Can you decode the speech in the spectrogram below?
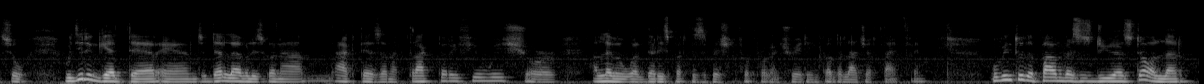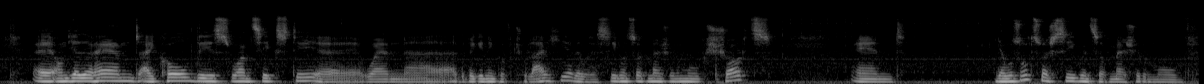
so we didn't get there and that level is gonna act as an attractor if you wish or a level where there is participation from program trading on the larger time frame moving to the pound versus the US dollar uh, on the other hand I called this 160 uh, when uh, at the beginning of July here there was a sequence of measure move shorts and there was also a sequence of measure move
